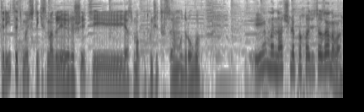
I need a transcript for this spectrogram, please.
30, мы все-таки смогли решить, и я смог подключиться к своему другу. И мы начали проходить всё заново.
